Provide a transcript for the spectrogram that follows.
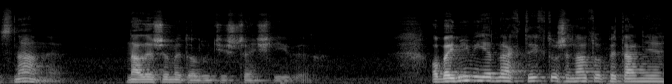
znane, należymy do ludzi szczęśliwych. Obejmijmy jednak tych, którzy na to pytanie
